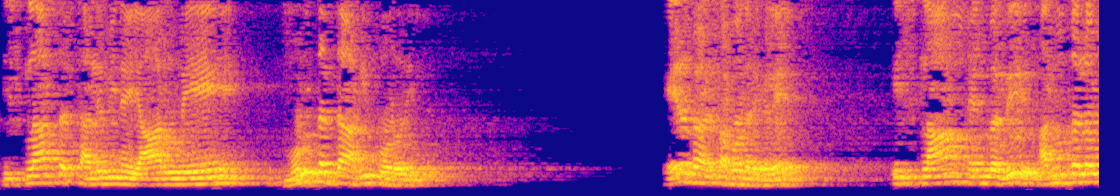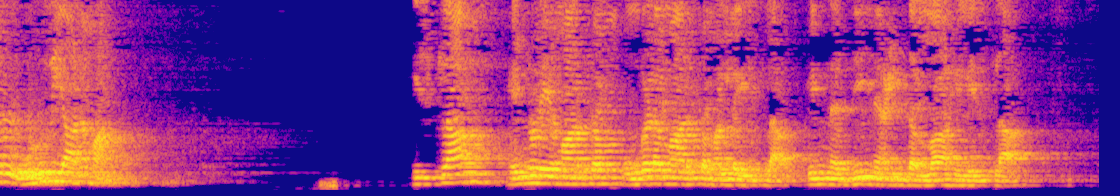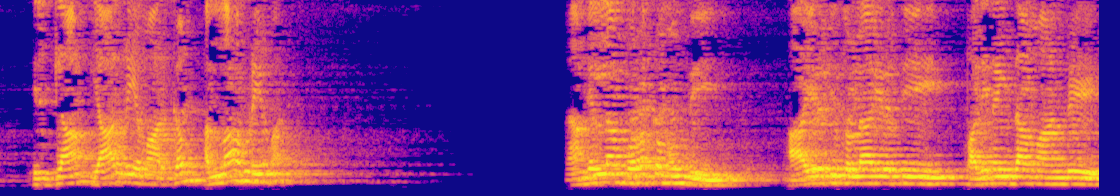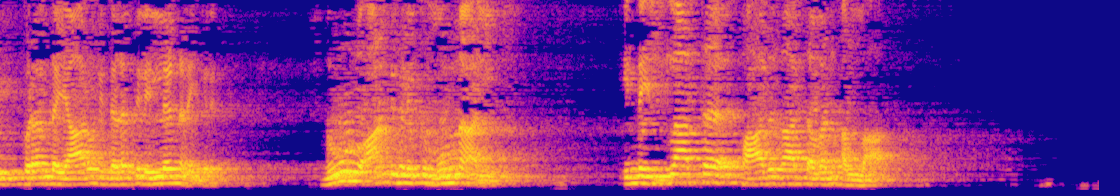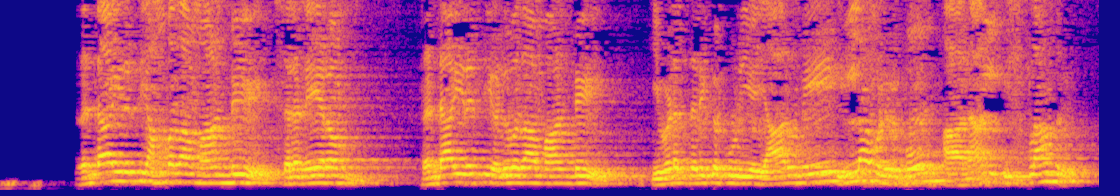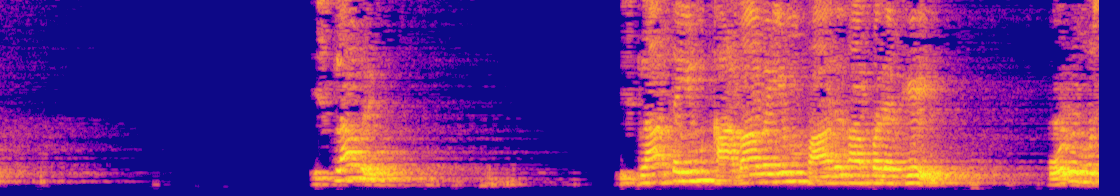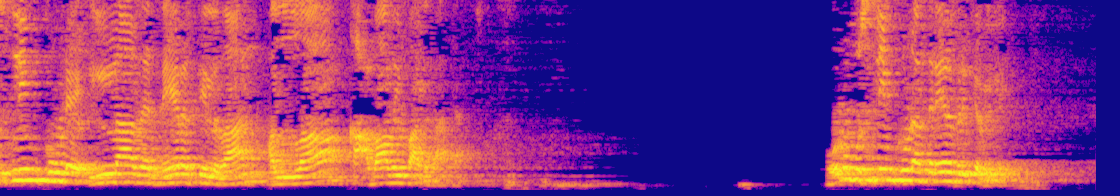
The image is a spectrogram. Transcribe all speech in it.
இஸ்லாத்த தழுவின யாருமே முழுத்தத்தாகி போறதில்லை. ஏனென்றால் சகோதரிகளே இஸ்லாம் என்பது அந்தளவு உறுதியான மார்க்கம். இஸ்லாம் என்னுடைய மார்க்கம் உங்கள மார்க்கம் அல்ல இஸ்லாம். இன்ன தீன ஐந்தல்லாஹில் இஸ்லாம். இஸ்லாம் யாருடைய மார்க்கம்? அல்லாஹுடைய மார்க்கம். நாங்கெல்லாம் பிறக்க முந்தி ஆயிரத்தி தொள்ளாயிரத்தி பதினைந்தாம் ஆண்டு பிறந்த யாரும் இந்த இடத்தில் இல்லைன்னு நினைக்கிறேன். நூறு ஆண்டுகளுக்கு முன்னால் இந்த இஸ்லாத்த பாதுகாத்தவன் அல்லாஹ். ரெண்டாயிரத்தி ஐம்பதாம் ஆண்டு சில நேரம் ரெண்டாயிரத்தி எழுபதாம் ஆண்டு இவ்விடத்தில் யாருமே இல்லாமல் இருப்போம். ஆனால் இஸ்லாம் இருக்கு. இஸ்லாம் இருக்கு. இஸ்லாத்தையும் காபாவையும் பாதுகாப்பதற்கு ஒரு முஸ்லிம் கூட இல்லாத நேரத்தில் தான் அல்லாஹ் காபாவை பாதுகாப்பு ஒரு முஸ்லிம் கூட அந்த நேரம் இருக்கவில்லை.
